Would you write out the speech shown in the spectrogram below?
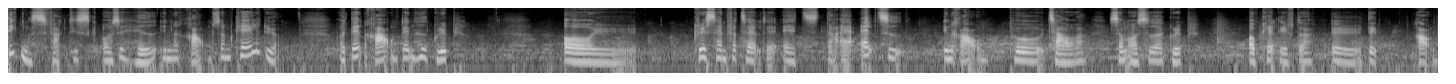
Dickens faktisk også havde en ravn som kæledyr. Og den ravn, den hed Grip. Og øh, Chris han fortalte, at der er altid en ravn på Tower, som også hedder Grip, opkaldt efter øh, den ravn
